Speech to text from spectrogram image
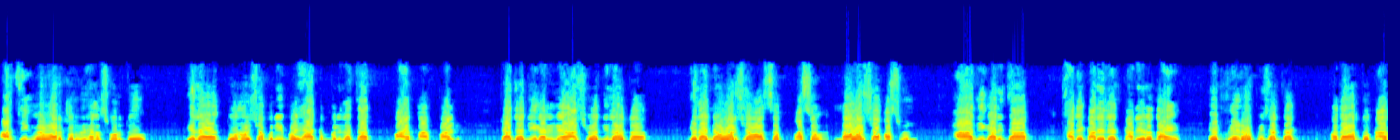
आर्थिक व्यवहार करून ह्याला सोडतो. गेल्या दोन वर्षापूर्वी पण ह्या कंपनीला त्यात पा- पा- पा- त्याच अधिकाऱ्याने आशीर्वाद दिला होता. गेल्या नऊ वर्षापासून नऊ वर्षापासून हा अधिकारी त्या ठाणे कार्यालयात कार्यरत आहे. एक फील्ड ऑफिसरच्या पदावर तो का-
